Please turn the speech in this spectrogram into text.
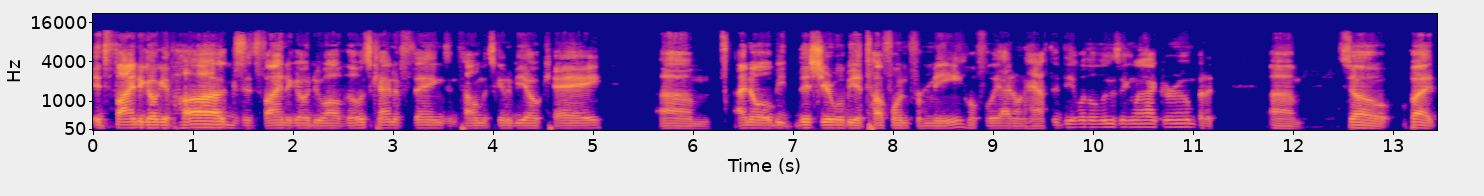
it's fine to go give hugs. It's fine to go do all those kind of things and tell them it's going to be okay. Um, I know it'll be this year will be a tough one for me. Hopefully, I don't have to deal with a losing locker room, but um, so but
